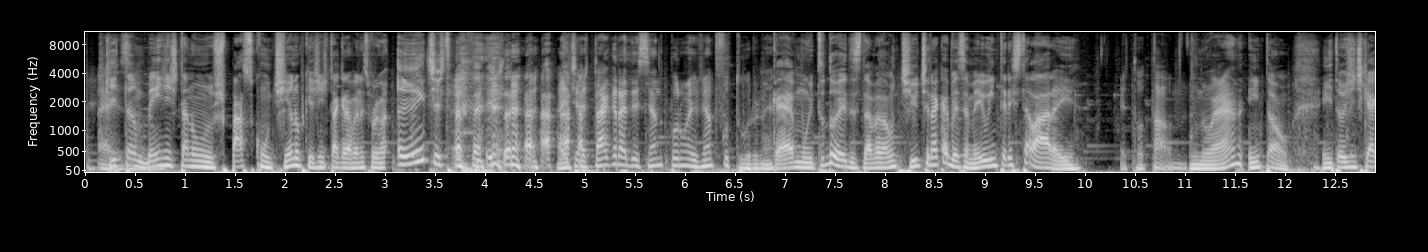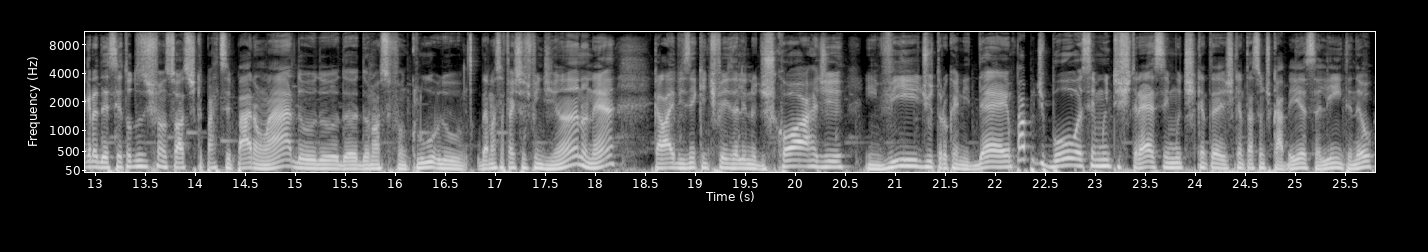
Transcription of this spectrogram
É, que exatamente. também a gente tá num espaço contínuo, porque a gente tá gravando esse programa antes da festa. a gente já tá agradecendo por um evento futuro, né? É muito doido, isso dava dar um tilt na cabeça, meio interestelar aí. É total. Né? Não é? Então. Então a gente quer agradecer todos os fãs sócios que participaram lá do, do, do, do nosso fã clube, do, da nossa festa de fim de ano, né? Aquela livezinha que a gente fez ali no Discord, em vídeo, trocando ideia. Um papo de boa, sem muito estresse, sem muita esquenta, esquentação de cabeça ali, entendeu?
